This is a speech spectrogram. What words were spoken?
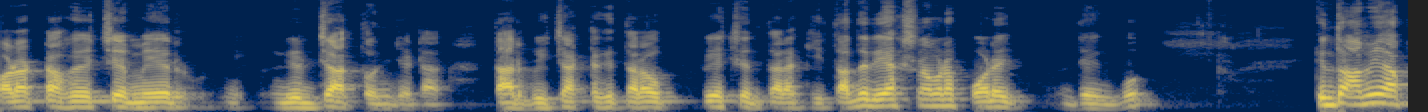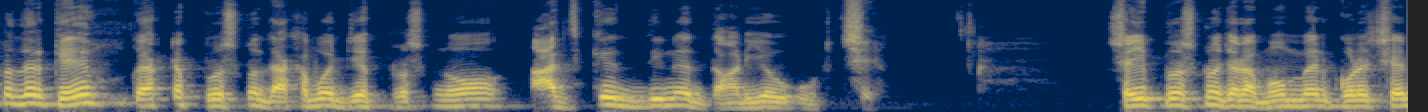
অর্ডারটা হয়েছে মেয়ের নির্যাতন যেটা? তার বিচারটা কি তারাও পেয়েছেন? তারা কি? তাদের রিয়াকশন আমরা পরে দেখব। কিন্তু আমি আপনাদেরকে কয়েকটা প্রশ্ন দেখাবো। যে প্রশ্ন আজকের দিনে দাঁড়িয়েও উঠছে। সেই প্রশ্ন যারা মুভমেন্ট করেছেন,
